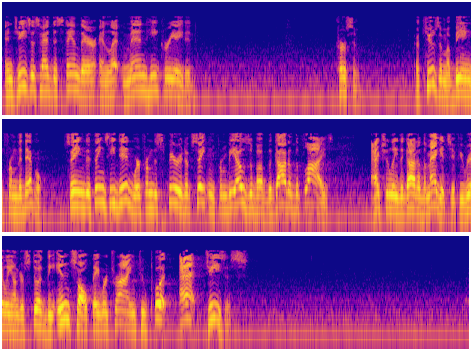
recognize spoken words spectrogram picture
And Jesus had to stand there and let men he created curse him, accuse him of being from the devil, saying the things he did were from the spirit of Satan, from Beelzebub, the god of the flies. Actually, the god of the maggots, if you really understood the insult they were trying to put at Jesus.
